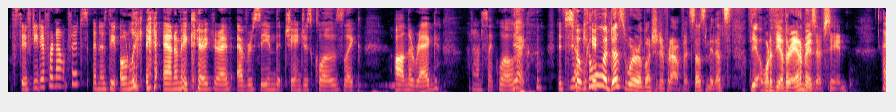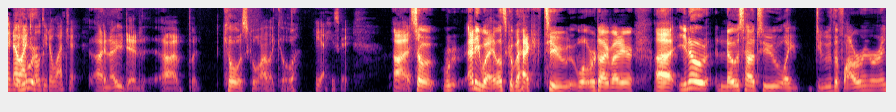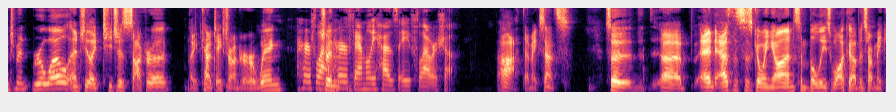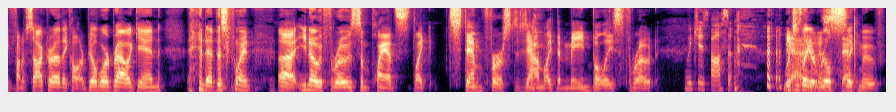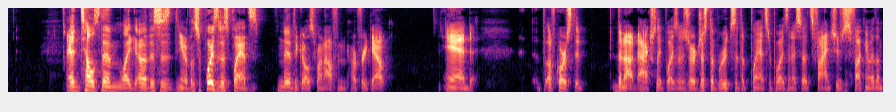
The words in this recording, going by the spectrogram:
fifty different outfits, and is the only anime character I've ever seen that changes clothes like on the reg. And I'm just like, whoa, Yeah, it's Yeah, so Killua weird. does wear a bunch of different outfits, doesn't he? That's the one of the other animes I've seen. I know. Yeah, I were- told you to watch it. I know you did, uh, but Killua's cool. I like Killua. Yeah, he's great. Uh, so anyway, let's go back to what we're talking about here. Uh, Ino knows how to like do the flower arrangement real well, and she like teaches Sakura, like kind of takes her under her wing. Her fla- her family has a flower shop. Ah, that makes sense. So, uh, and as this is going on, some bullies walk up and start making fun of Sakura. They call her billboard brow again. And at this point, uh, Ino throws some plants, like stem first, down like the main bully's throat, which is awesome. which Yeah, is like a real sick. sick move. And tells them, like, oh, this is, you know, those are poisonous plants. And the, the girls run off and are freaked out. And of course, the they're not actually poisonous, or just the roots of the plants are poisonous, so it's fine. She was just fucking with them.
